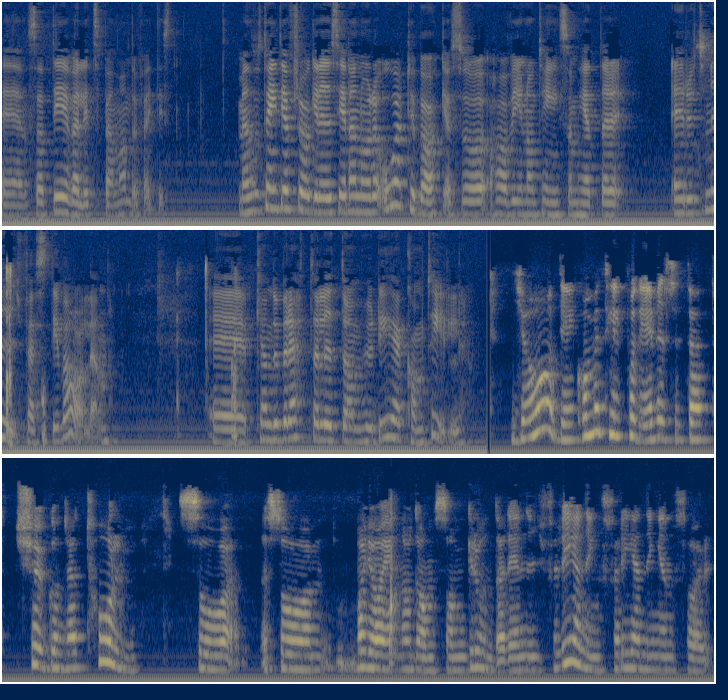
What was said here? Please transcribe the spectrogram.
Eh, så att det är väldigt spännande faktiskt. Men så tänkte jag fråga dig, sedan några år tillbaka så har vi någonting som heter Eurytmifestivalen. Eh, kan du berätta lite om hur det kom till? Ja, det kom till på det viset att 2012 så, så var jag en av dem som grundade en ny förening, Föreningen för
